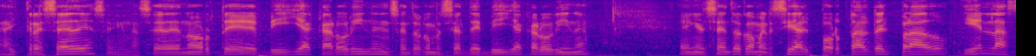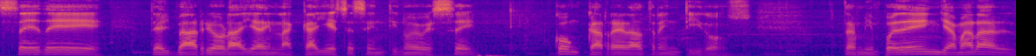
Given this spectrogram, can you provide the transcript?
hay tres sedes, en la sede norte Villa Carolina, en el centro comercial de Villa Carolina, en el centro comercial Portal del Prado y en la sede del barrio Oraya en la calle 69C con carrera 32. También pueden llamar al,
